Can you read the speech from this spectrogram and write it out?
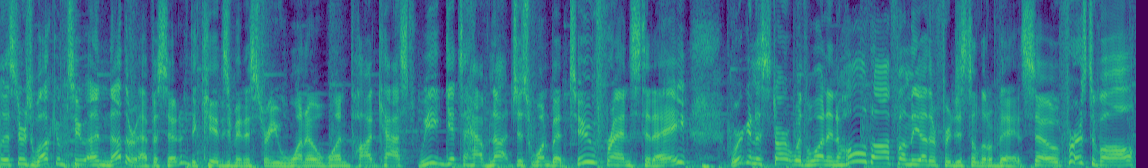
listeners, welcome to another episode of the Kids Ministry 101 podcast. We get to have not just one, but two friends today. We're going to start with one and hold off on the other for just a little bit. So, first of all,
